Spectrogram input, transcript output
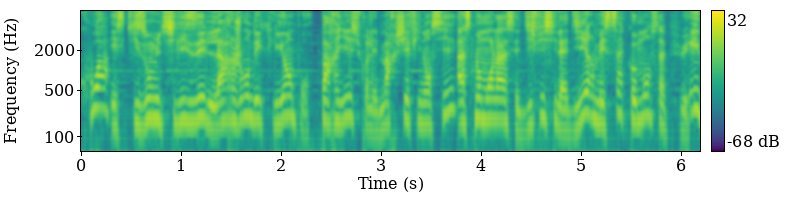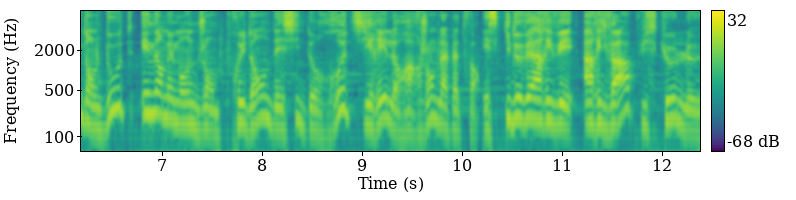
quoi? Est-ce qu'ils ont utilisé l'argent des clients pour parier sur les marchés financiers? À ce moment-là, c'est difficile à dire, mais ça commence à puer. Et dans le doute, énormément de gens prudents décident de retirer leur argent de la plateforme. Et ce qui devait arriver arriva, puisque le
